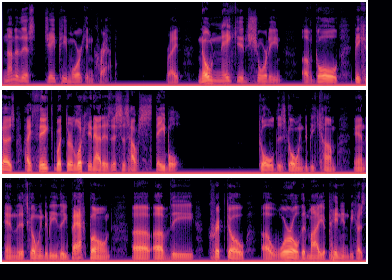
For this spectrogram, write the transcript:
none of this J.P. Morgan crap, right? no naked shorting of gold because I think what they're looking at is this is how stable gold is going to become, and and it's going to be the backbone uh, of the crypto uh, world, in my opinion, because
